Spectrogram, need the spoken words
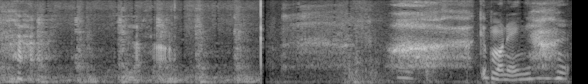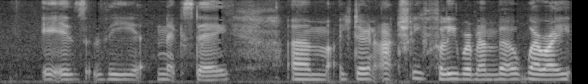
love that good morning. It is the next day. Um, I don't actually fully remember where I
